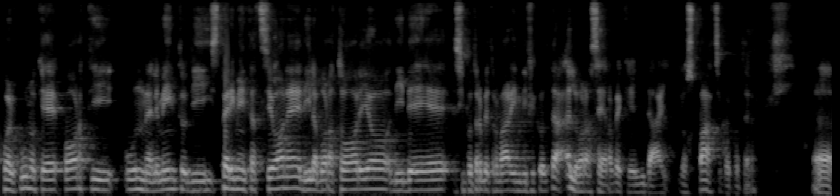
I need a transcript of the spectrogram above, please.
qualcuno che porti un elemento di sperimentazione, di laboratorio, di idee si potrebbe trovare in difficoltà, allora serve che gli dai lo spazio per poter uh,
